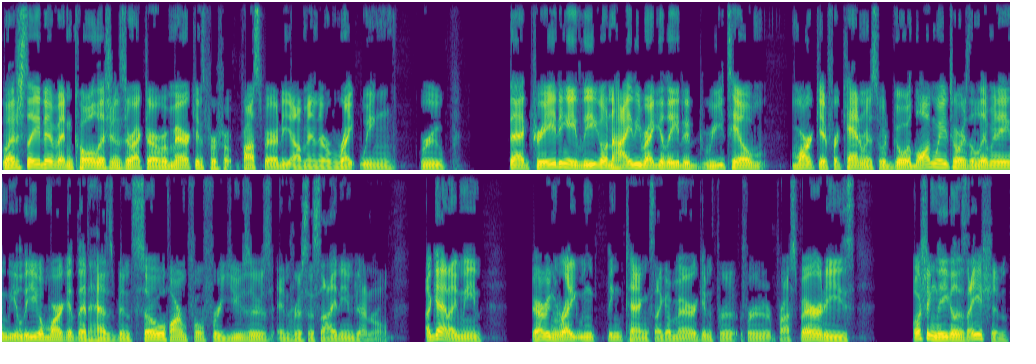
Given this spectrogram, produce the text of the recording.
legislative and coalitions director of Americans for Prosperity, oh man, they're right wing group, said creating a legal and highly regulated retail market for cannabis would go a long way towards eliminating the illegal market that has been so harmful for users and for society in general. Again, I mean, you're having right wing think tanks like American for, for Prosperities pushing legalization.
